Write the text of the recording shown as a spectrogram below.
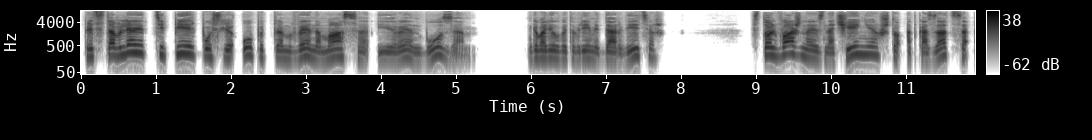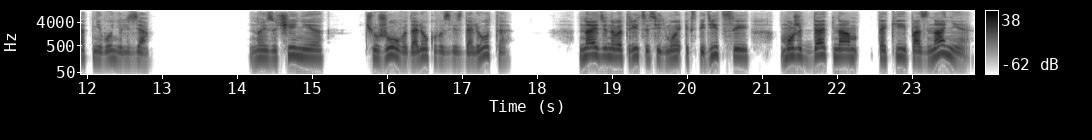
Представляет теперь после опыта Мвена Масса и Рен Боза, говорил в это время Дар Ветер, столь важное значение, что отказаться от него нельзя. Но изучение чужого далекого звездолета, найденного 37-й экспедицией, может дать нам такие познания,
